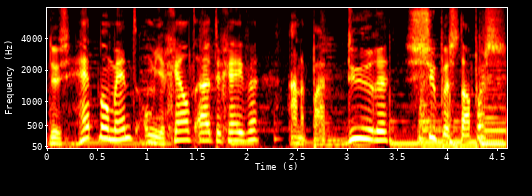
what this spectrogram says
dus het moment om je geld uit te geven aan een paar dure superstappers?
